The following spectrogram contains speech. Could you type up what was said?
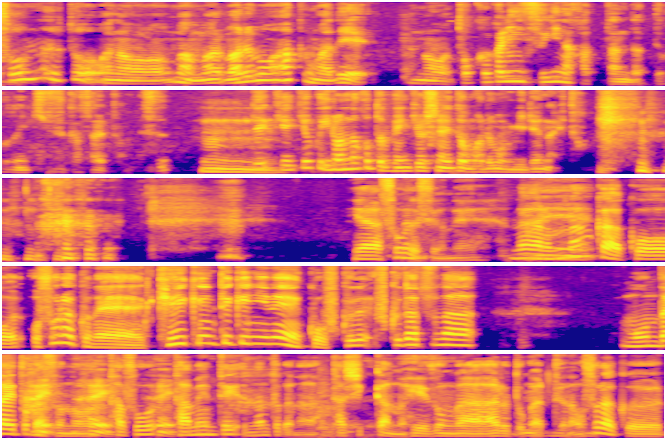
そうなると、あの、まあ、ま丸もあくまで、あの、とっかかりに過ぎなかったんだってことに気づかされたんです。うん。で、結局いろんなことを勉強しないと丸も見れない いや、そうですよね。だから、ねなんかこう、おそらくね、経験的にね、こう、複複雑な問題とか、はいそのはい、多層、はい。多面的、なんとかな、多疾患の併存があるとかっていうのは、うん。おそらく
